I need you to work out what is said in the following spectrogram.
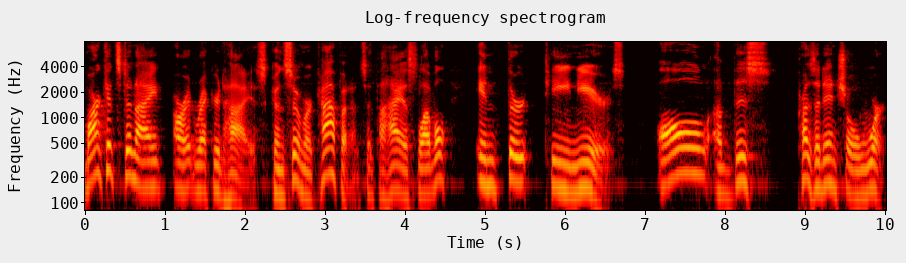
Markets tonight are at record highs. Consumer confidence at the highest level in 13 years. All of this presidential work,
